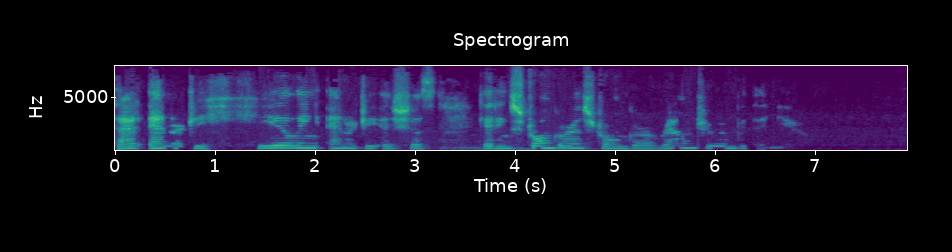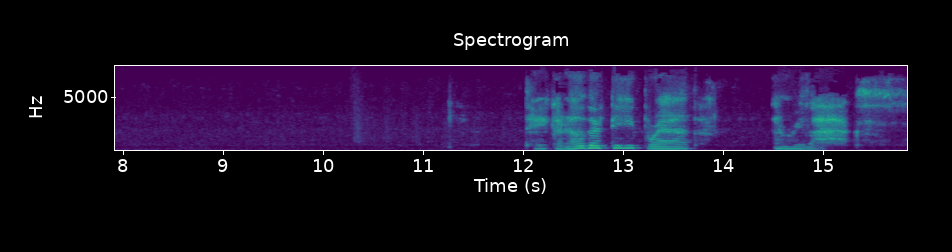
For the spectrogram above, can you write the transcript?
that energy, healing energy, is just getting stronger and stronger around you and within you. Take another deep breath and relax.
